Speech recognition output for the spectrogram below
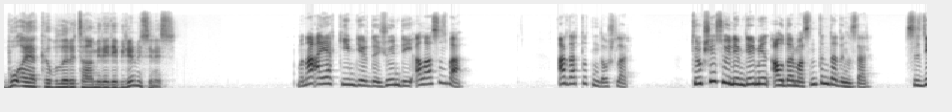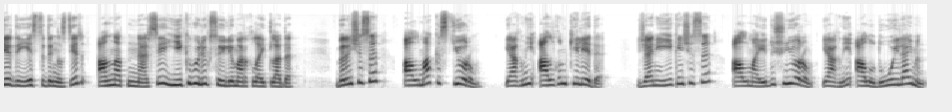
Bu ayakkabıları tamir edebilir misiniz? мына аяқ киімдерді жөндей аласыз ба ардақты тыңдаушылар түрікше сөйлемдер мен аудармасын тыңдадыңыздар сіздер де естідіңіздер алынатын нәрсе екі бөлек сөйлем арқылы айтылады. Біріншісі алмак истиyorum яғни алғым келеді. Және екіншісі алмайы düşünüyorum яғни алуды ойлаймын.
